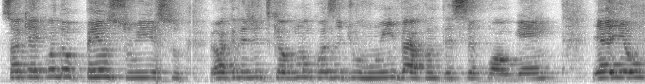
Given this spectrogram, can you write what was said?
Só que aí quando eu penso isso, eu acredito que alguma coisa de ruim vai acontecer com alguém, e aí eu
